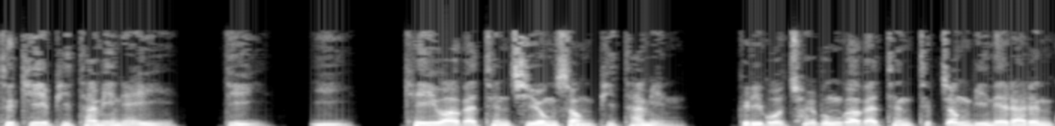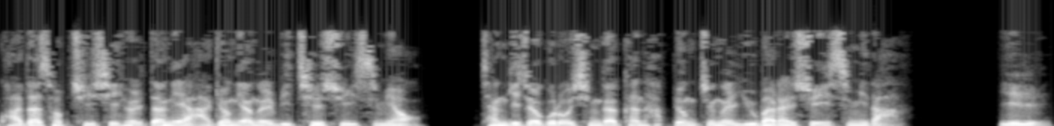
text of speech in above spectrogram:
특히 비타민 A, D, E, K와 같은 지용성 비타민, 그리고 철분과 같은 특정 미네랄은 과다 섭취 시 혈당에 악영향을 미칠 수 있으며 장기적으로 심각한 합병증을 유발할 수 있습니다. 1.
